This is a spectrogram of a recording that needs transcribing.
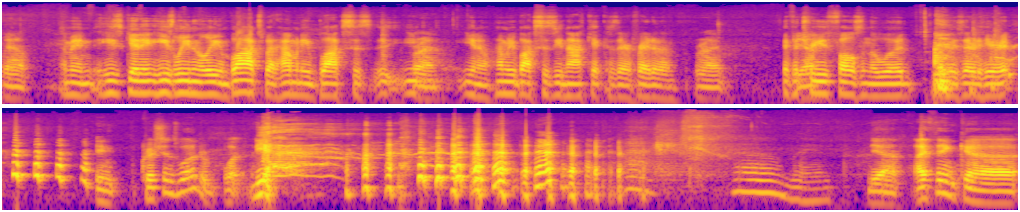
Yeah. I mean, he's getting he's leading the league in blocks, but how many blocks is you, Right. you know how many blocks does he not get because they're afraid of him? Right. If a Yeah. tree falls in the wood, nobody's there to hear it. In Christian's Wood or what? Yeah. Oh man. Yeah, I think. Uh,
